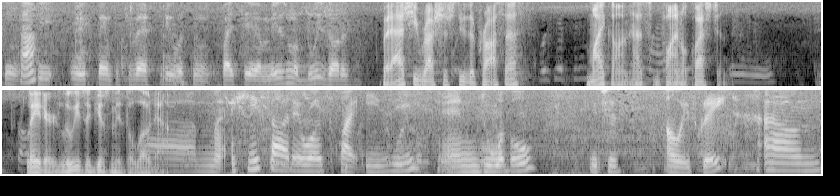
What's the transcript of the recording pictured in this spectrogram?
Sim, Tá? se o tempo tiver frio assim, vai ser a mesma duas horas. But as she rushes through the process, Micon has some final questions. Later, Luisa gives me the lowdown. um, he thought it was quite easy and doable, which is always great. Um,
